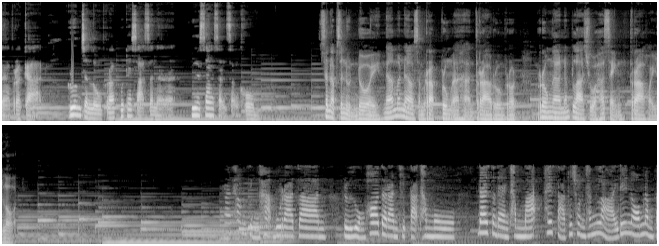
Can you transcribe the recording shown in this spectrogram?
นาประกาศ ร่วมจันลงพระพุทธศาสนาเพื่อสร้างสรรค์สังคม สนับสนุนโดยน้ำมะนาวสำหรับปรุงอาหารตรารวมรสโรงงานน้ำปลาชัวฮะเสงตราหอยหลอด หบุราจารย์ หรือหลวงพ่อจรันทิตะธรรมโม ได้แสดงธรรมะให้สาธุชนทั้งหลายได้น้อมนำไป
